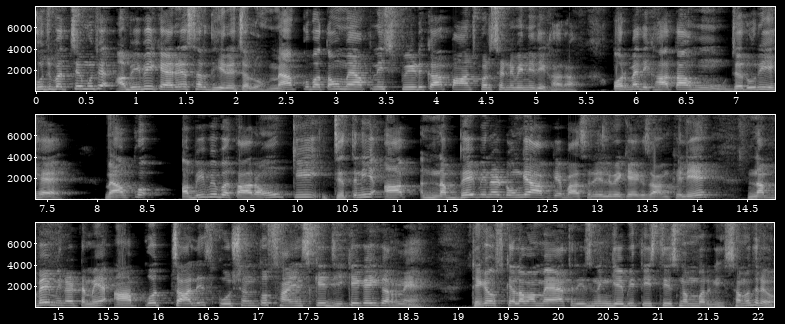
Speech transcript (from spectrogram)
कुछ बच्चे मुझे अभी भी कह रहे हैं, सर, धीरे चलो। मैं आपको बताऊँ, मैं अपनी स्पीड का पाँच परसेंट भी नहीं दिखा रहा। और मैं दिखाता हूँ, ज़रूरी है। मैं आपको अभी भी बता रहा हूँ कि जितनी आप 90 मिनट होंगे आपके पास रेलवे के एग्ज़ाम के लिए 90 मिनट में आपको 40 क्वेश्चन तो साइंस के, जीके के ही करने हैं। ठीक है, उसके अलावा मैथ, रीजनिंग, ये भी 30 30 नंबर की, समझ रहे हो?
